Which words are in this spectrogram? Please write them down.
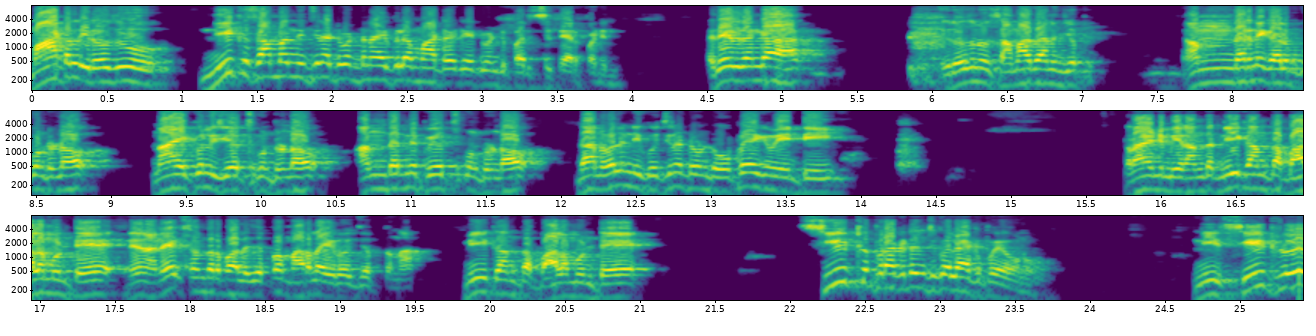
మాటలు ఈరోజు నీకు సంబంధించినటువంటి నాయకులే మాట్లాడేటువంటి పరిస్థితి ఏర్పడింది. అదేవిధంగా ఈరోజు నువ్వు సమాధానం చెప్పు. అందరినీ కలుపుకుంటున్నావు నాయకుల్ని చేర్చుకుంటున్నావు అందరినీ పేర్చుకుంటున్నావు. దానివల్ల నీకు వచ్చినటువంటి ఉపయోగం ఏంటి? రాయండి మీరందరు నీకంత బలం ఉంటే నేను అనేక సందర్భాలు చెప్ప మరలా ఈరోజు చెప్తున్నా. మీకంత బలం ఉంటే సీట్లు ప్రకటించుకోలేకపోయావు నువ్వు. నీ సీట్లు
